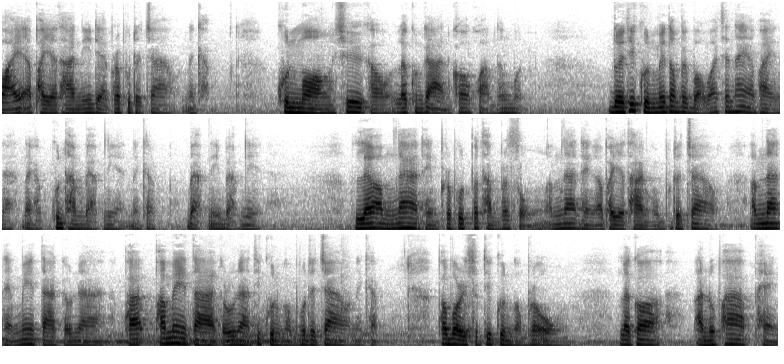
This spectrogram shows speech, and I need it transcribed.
วายอภัยทานนี้แด่พระพุทธเจ้านะครับ คุณมองชื่อเขาแล้วคุณก็อ่านข้อความทั้งหมด โดยที่คุณไม่ต้องไปบอกว่าฉันให้อภัยนะนะครับ คุณทำแบบนี้นะครับ แบบนี้แบบนี้ แล้วอำนาจแห่งพระพุทธพระธรรมพระสงฆ์อำนาจแห่งอภัยทานของพระพุทธเจ้าอำนาจแห่งเมตตากรุณา พระพระเมตตากรุณาที่คุณของพระพุทธเจ้านะครับ พระบริสุทธิ์ที่คุณของพระองค์ แล้วก็อนุภาพแห่ง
